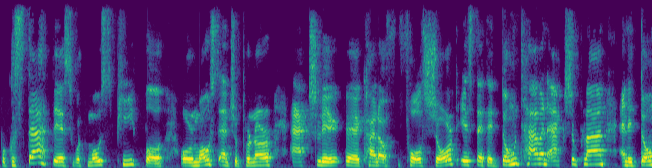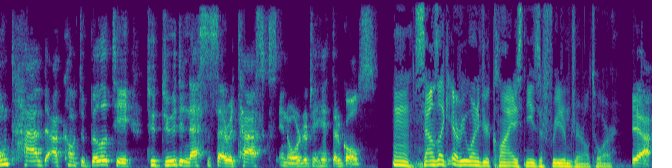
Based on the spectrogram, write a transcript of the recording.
because that is what most people or most entrepreneur actually uh, kind of fall short is that they don't have an action plan and they don't have the accountability to do the necessary tasks in order to hit their goals. Mm, sounds like every one of your clients needs a freedom journal Tor. yeah.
